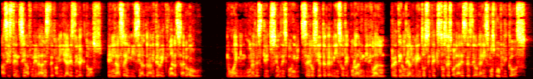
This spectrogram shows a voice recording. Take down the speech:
Asistencia a funerales de familiares directos. Enlace inicial trámite. No hay ninguna descripción disponible. 07 permiso temporal individual. Retiro de alimentos y textos escolares desde organismos públicos.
